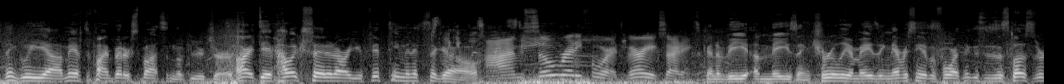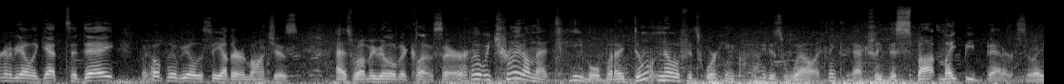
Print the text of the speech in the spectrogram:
I think we uh, may have to find better spots in the future. All right, Dave, how excited are you? 15 minutes to go. I'm so ready for it. Very exciting. It's gonna be amazing, truly amazing. Never seen it before. I think this is as close as we're gonna be able to get today, but hopefully we'll be able to see other launches as well, maybe a little bit closer. Well, we tried on that table, but I don't know if it's working quite as well. I think actually this spot might be better, so I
